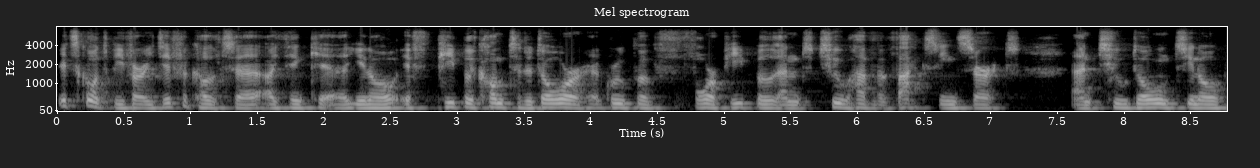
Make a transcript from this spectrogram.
It's going to be very difficult. Uh, I think, uh, you know, if people come to the door, a group of four people, and two have a vaccine cert and two don't, you know,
